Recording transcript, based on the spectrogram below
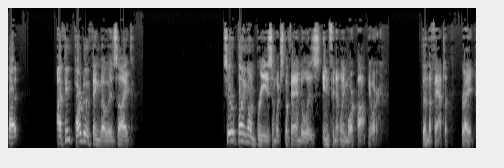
But I think part of the thing though is like, so we're playing on Breeze, in which the Vandal is infinitely more popular than the Phantom, right?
